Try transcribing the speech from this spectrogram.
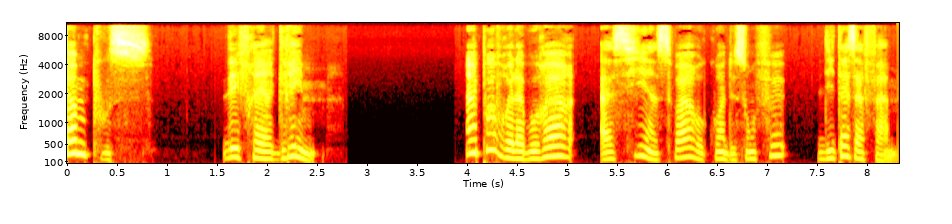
Tom Pouce des frères Grimm Un pauvre laboureur, assis un soir au coin de son feu, dit à sa femme,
